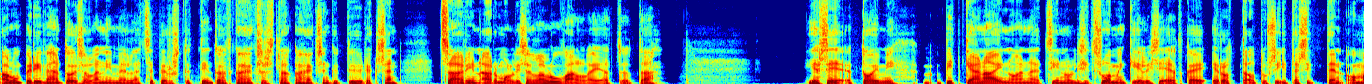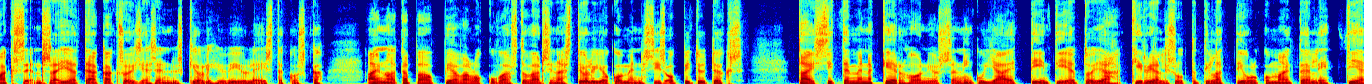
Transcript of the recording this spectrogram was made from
alun perin vähän toisella nimellä, että se perustettiin 1889 saarin armollisella luvalla ja tota, Ja se toimi pitkään ainoana, että siinä oli sitten suomenkielisiä, jotka erottautu siitä sitten omaksensa. Ja tämä kaksoisjäsennyskin oli hyvin yleistä, koska ainoa tapa oppia valokuvausta varsinaisesti oli joko mennä siis oppitytöksi tai sitten mennä kerhoon, jossa niin kuin jaettiin tietoja, kirjallisuutta tilattiin ulkomailta ja lehtiä,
